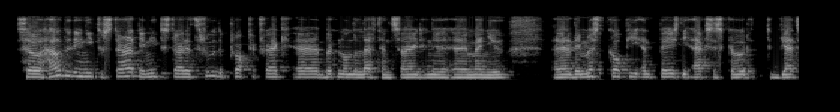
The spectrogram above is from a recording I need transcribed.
So how do they need to start? They need to start it through the ProctorTrack uh, button on the left-hand side in the uh, menu. Uh, they must copy and paste the access code to get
